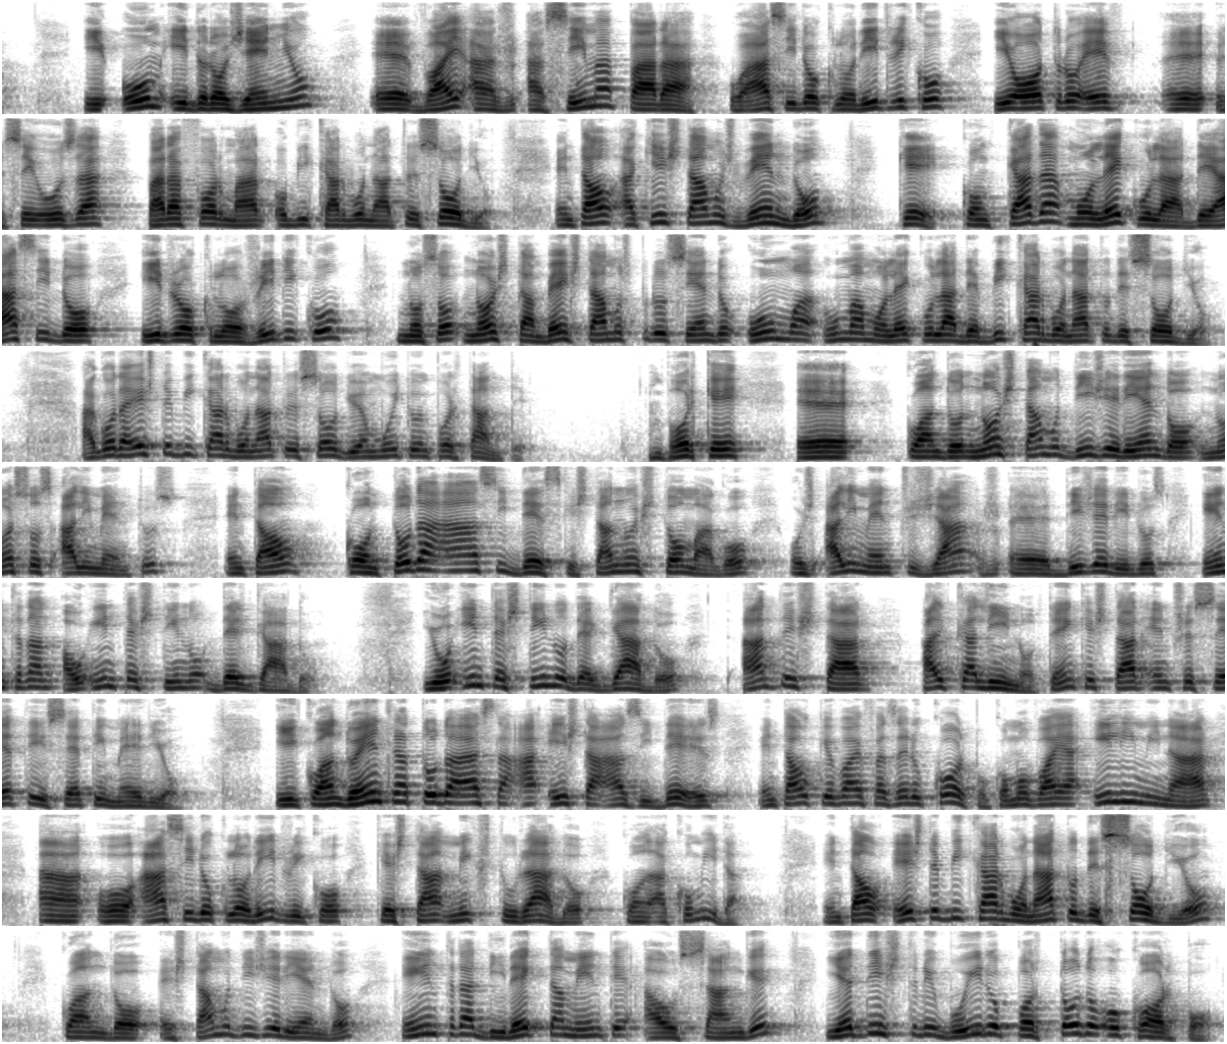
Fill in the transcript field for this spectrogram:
e um hidrogênio eh, vai a, acima para o ácido clorídrico e outro é, se usa para formar o bicarbonato de sódio. Então, aqui estamos vendo que com cada molécula de ácido hidroclorídrico, nós, nós também estamos produzindo uma, uma molécula de bicarbonato de sódio. Agora, este bicarbonato de sódio é muito importante, porque eh, quando nós estamos digerindo nossos alimentos, então, com toda a acidez que está no estômago, os alimentos já eh, digeridos entram ao intestino delgado. E o intestino delgado há de estar alcalino, tem que estar entre 7 e 7,5. E quando entra toda esta, esta acidez, então o que vai fazer o corpo? Como vai eliminar o ácido clorídrico que está misturado com a comida? Então, este bicarbonato de sódio, quando estamos digerindo, entra diretamente ao sangue e é distribuído por todo o corpo.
